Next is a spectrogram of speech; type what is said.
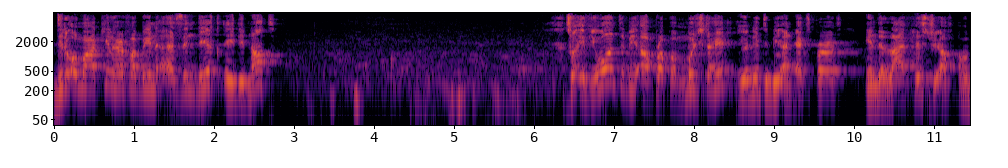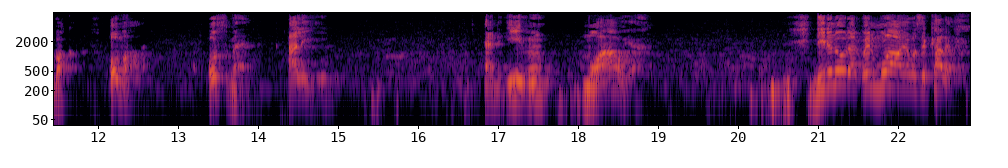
Did Omar kill her for being a zindiq? He did not. So if you want to be a proper mujtahid, you need to be an expert in the life history of Abu Bakr, Omar, Uthman, Ali, and even Muawiyah. Did you know that when Muawiyah was the caliph,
